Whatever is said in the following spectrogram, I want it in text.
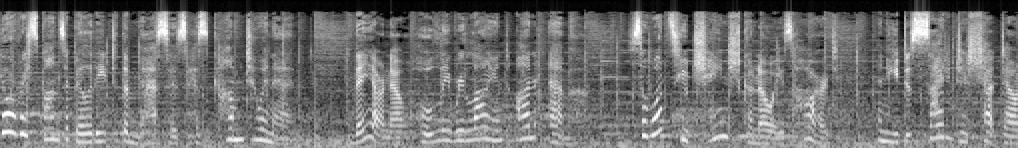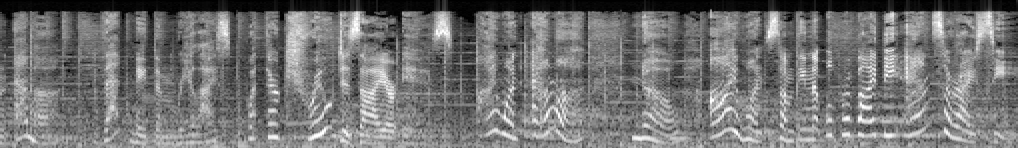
Your responsibility to the masses has come to an end. They are now wholly reliant on Emma. So once you changed Konoe's heart, and he decided to shut down Emma, that made them realize what their true desire is. I want Emma. No, I want something that will provide the answer I seek.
